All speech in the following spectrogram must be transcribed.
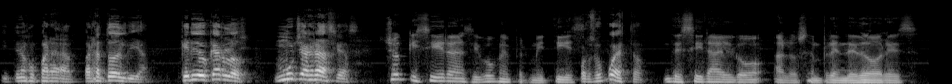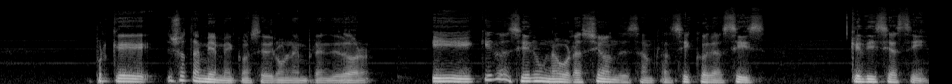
y tenemos para, para todo el día. Querido Carlos, muchas gracias. Yo quisiera, si vos me permitís, por supuesto, decir algo a los emprendedores, porque yo también me considero un emprendedor y quiero decir una oración de San Francisco de Asís que dice así,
